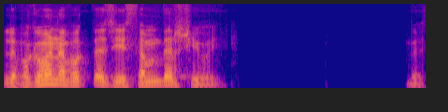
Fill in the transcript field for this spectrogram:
એટલે ભગવાનના ભક્ત છે સમદર્શી હોય બસ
